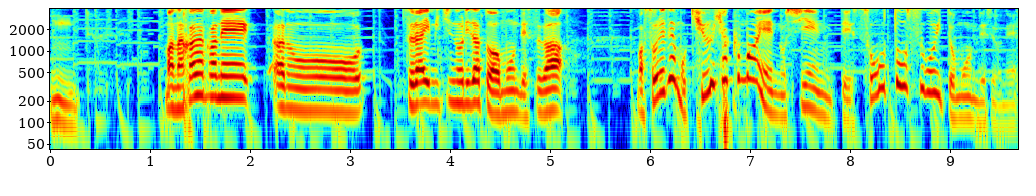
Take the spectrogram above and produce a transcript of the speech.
うん。まあ、なかなかね、あのー辛い道のりだとは思うんですが、まあ、それでも900万円の支援って相当すごいと思うんですよね。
